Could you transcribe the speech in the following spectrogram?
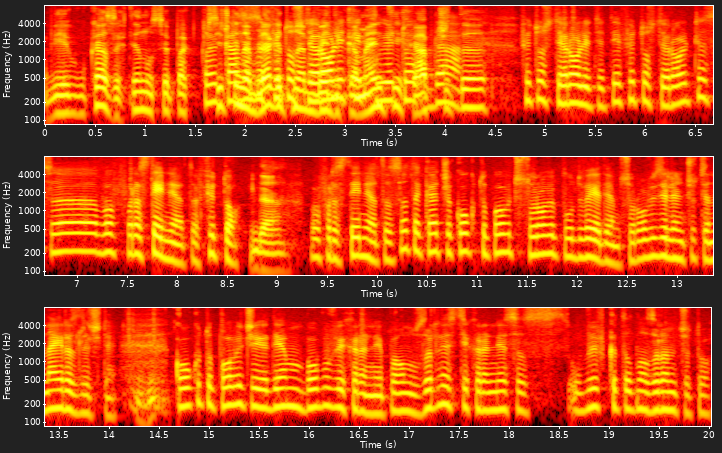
Вие го казахте, но все пак Той всички наблягат на медикаменти, които- хапчета. да. Фитостеролите. Те фитостеролите са в растенията, фито. Да. В растенията са, така че колкото повече сурови плодове едем, сурови зеленчуци, най-различни, колкото повече едем бобови храни, пълнозърнести храни с обвивката на зрънчето,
